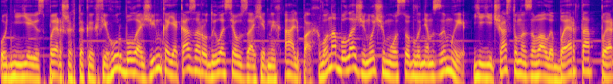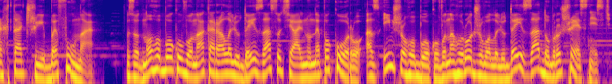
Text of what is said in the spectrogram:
Однією з перших таких фігур була жінка, яка зародилася у західних Альпах. Вона була жіночим уособленням зими. Її часто називали Берта, Перхта чи Бефуна. З одного боку вона карала людей за соціальну непокору, а з іншого боку винагороджувала людей за доброчесність.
